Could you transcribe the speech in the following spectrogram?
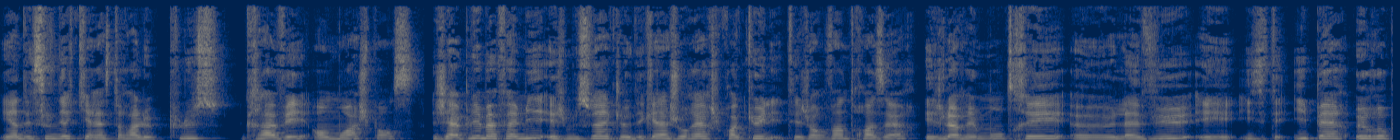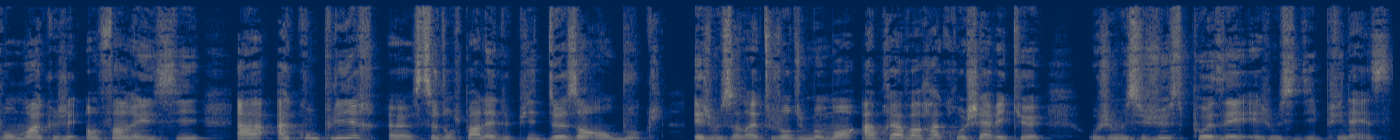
et un des souvenirs qui restera le plus gravé en moi je pense. J'ai appelé ma famille et je me souviens avec le décalage horaire, je crois qu'il était genre 23h et je leur ai montré euh, la vue et ils étaient hyper heureux pour moi que j'ai enfin réussi à accomplir euh, ce dont je parlais depuis deux ans en boucle. Et je me souviendrai toujours du moment après avoir raccroché avec eux où je me suis juste posée et je me suis dit punaise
